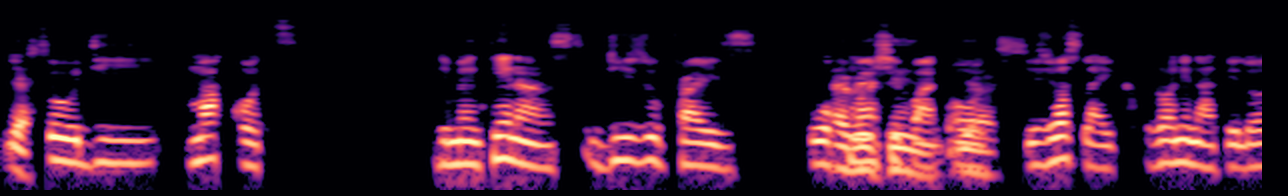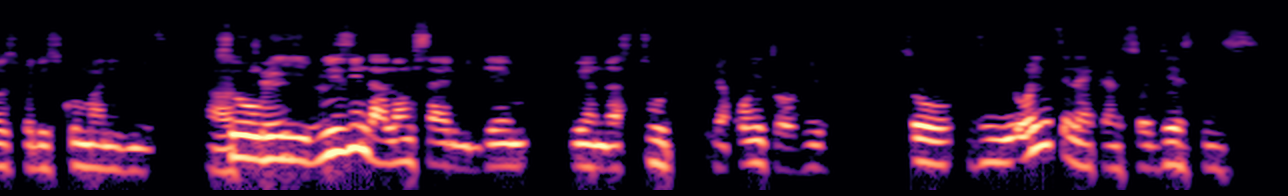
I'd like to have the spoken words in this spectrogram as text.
Yes. So the market, the maintenance, diesel price, workmanship Everything, and all yes. is just like running at a loss for the school management. So we reasoned alongside with them. We understood their point of view. So the only thing I can suggest is,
